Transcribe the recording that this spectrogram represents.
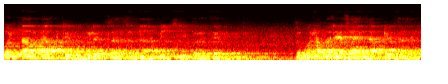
คนเรานับถือพระพุทธศาสนามีกี่เปอร์เซ็นต์สมมติเราประเทศไทยนับถือศาสนา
